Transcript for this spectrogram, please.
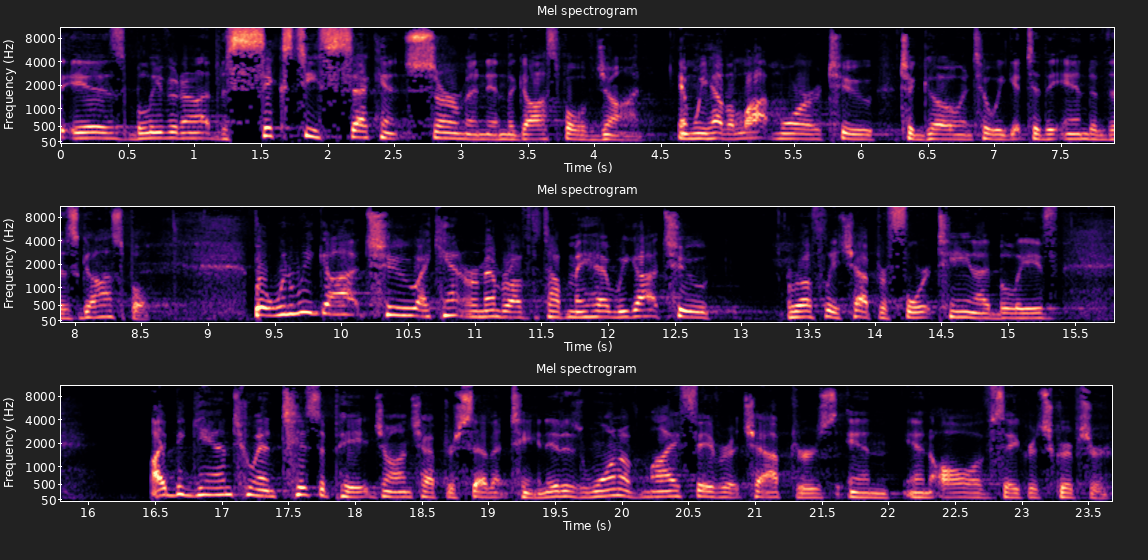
is, believe it or not, the 62nd sermon in the Gospel of John. And we have a lot more to, to go until we get to the end of this Gospel. But when we got to, I can't remember off the top of my head, we got to roughly chapter 14, I believe. I began to anticipate John chapter 17. It is one of my favorite chapters in, in all of sacred scripture.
